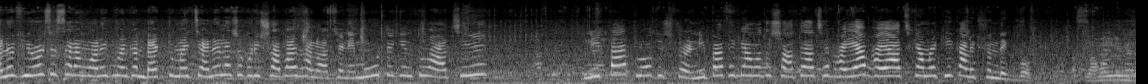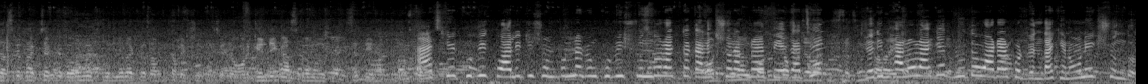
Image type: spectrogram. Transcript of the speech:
হ্যালো ভিউয়ার্স আসসালামু আলাইকুম welcome back to my channel. আশা করি সবাই ভালো আছেন। এই মুহূর্তে কিন্তু আছি নিপা ক্লোথ স্টোর। নিপা থেকে আমাদের সাথে আছে ভাইয়া। ভাইয়া আজকে আমরা কি কালেকশন দেখব? আসসালামু আলাইকুম আজকে খুবই কোয়ালিটি সম্পূর্ণ এবং খুবই সুন্দর একটা কালেকশন আপনারা পেয়ে যাচ্ছেন। যদি ভালো লাগে দ্রুত অর্ডার করবেন। দেখেন অনেক সুন্দর।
